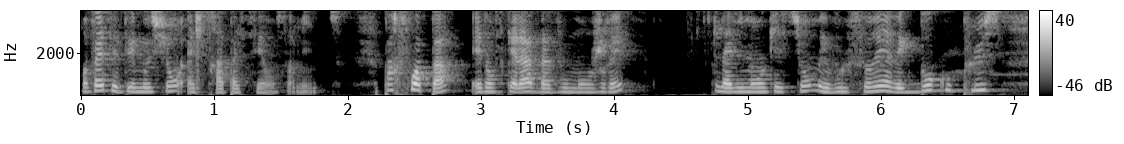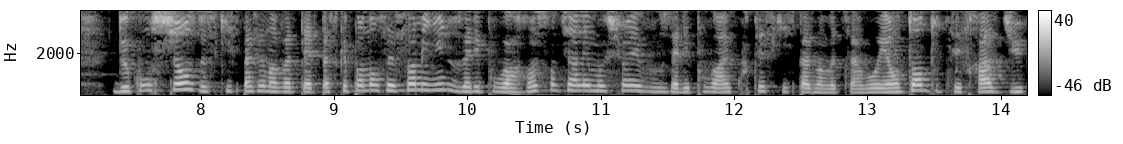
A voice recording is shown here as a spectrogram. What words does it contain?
en fait, cette émotion, elle sera passée en 5 minutes. Parfois pas, et dans ce cas-là, bah, vous mangerez, l'aliment en question, mais vous le ferez avec beaucoup plus de conscience de ce qui se passait dans votre tête. Parce que pendant ces 5 minutes, vous allez pouvoir ressentir l'émotion et vous allez pouvoir écouter ce qui se passe dans votre cerveau et entendre toutes ces phrases du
